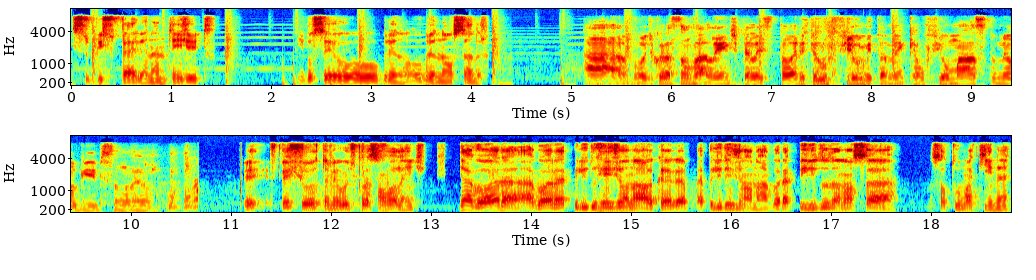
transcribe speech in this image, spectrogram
Isso, isso pega, né? Não tem jeito. E você, o Breno, o Breno não, Sandro? Ah, vou de Coração Valente pela história e pelo filme também, que é um filmaço do Mel Gibson, né? Fechou, também vou de Coração Valente. E agora, agora é apelido regional, é apelido regional não, agora é apelido da nossa, nossa turma aqui, né?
